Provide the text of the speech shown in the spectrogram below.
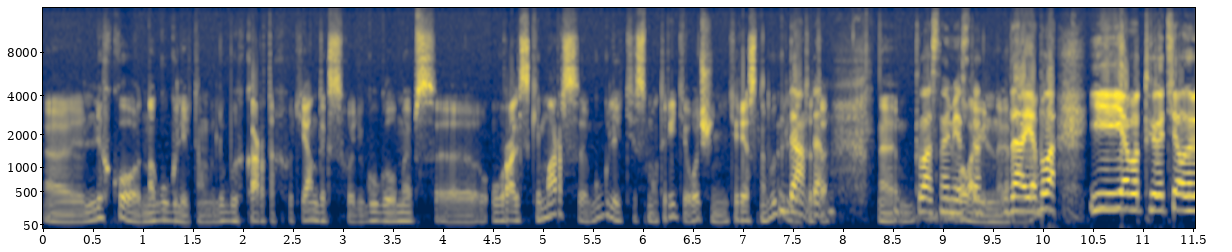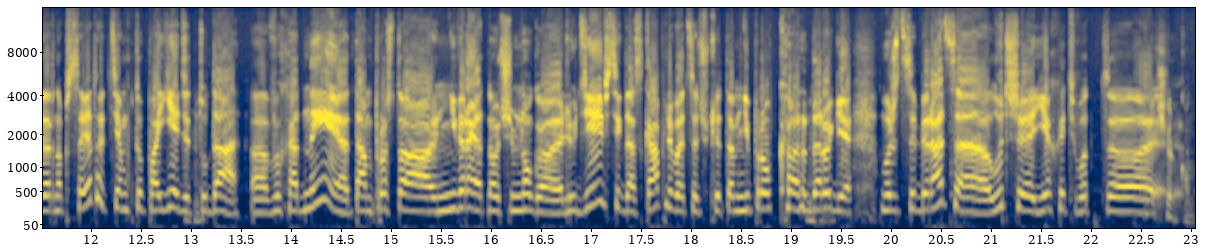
Э, легко нагуглить там в любых картах, хоть Яндекс, хоть Google Maps, э, Уральский Марс, гуглите, смотрите, очень интересно выглядит. Да, Это, э, Классное место. была, наверное, да, я была. И я вот хотела, наверное, посоветовать тем, кто поедет туда э, в выходные. Там просто невероятно очень много людей всегда скапливается, чуть ли там не пробка на дороге может собираться. Лучше ехать вот... э, Вечерком.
